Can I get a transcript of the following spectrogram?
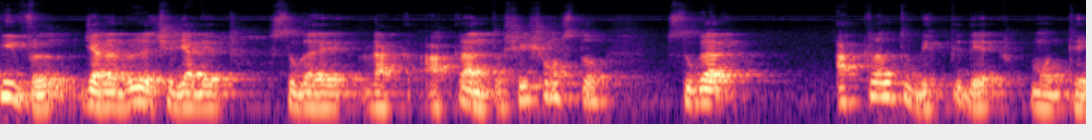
people যারা রয়েছে, যাদের সুগারে আক্রান্ত, সেই সমস্ত সুগার আক্রান্ত ব্যক্তিদের মধ্যে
